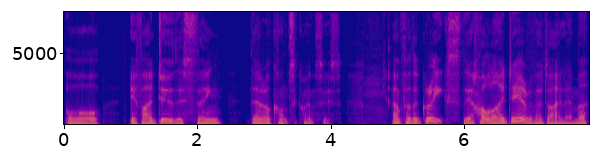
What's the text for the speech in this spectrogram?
or if I do this thing, there are consequences. And for the Greeks, the whole idea of a dilemma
